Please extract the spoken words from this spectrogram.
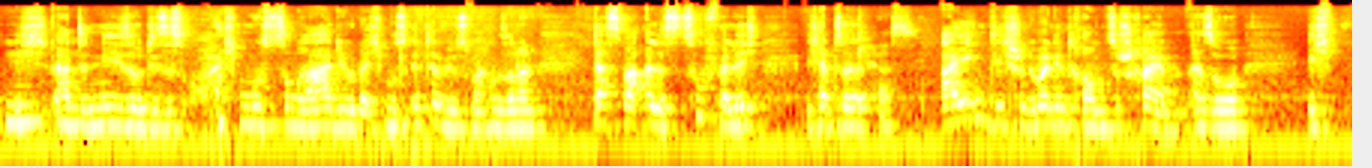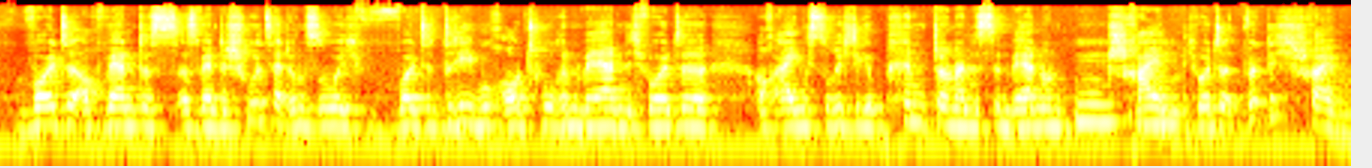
Mhm. Ich hatte nie so dieses, oh, ich muss zum Radio oder ich muss Interviews machen, sondern das war alles zufällig. Ich hatte Krass. eigentlich schon immer den Traum zu schreiben. Also ich wollte auch während, des, also während der Schulzeit und so, ich wollte Drehbuchautorin werden, ich wollte auch eigentlich so richtige Printjournalistin werden und mhm. schreiben. Ich wollte wirklich schreiben.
